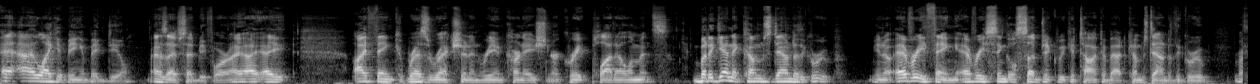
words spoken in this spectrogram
I, I like it being a big deal, as I've said before. I, I, I, I think resurrection and reincarnation are great plot elements. But again, it comes down to the group. You know, everything, every single subject we could talk about comes down to the group. right?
